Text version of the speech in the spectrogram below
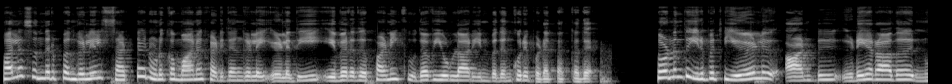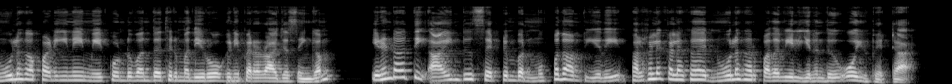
பல சந்தர்ப்பங்களில் சட்ட நுணுக்கமான கடிதங்களை எழுதி இவரது பணிக்கு உதவியுள்ளார் என்பதும் குறிப்பிடத்தக்கது. தொடர்ந்து இருபத்தி ஏழு ஆண்டு இடையறாத நூலக பணியினை மேற்கொண்டு வந்த திருமதி ரோகிணி பரராஜசிங்கம் இரண்டாயிரத்தி ஐந்து செப்டம்பர் முப்பதாம் தேதி பல்கலைக்கழக நூலகர் பதவியில் இருந்து ஓய்வு பெற்றார்.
